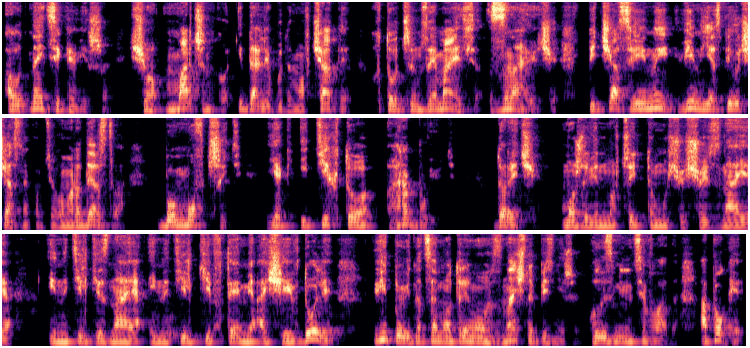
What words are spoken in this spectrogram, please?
А от найцікавіше, що Марченко і далі буде мовчати, хто чим займається, знаючи, під час війни він є співучасником цього мародерства, бо мовчить, як і ті, хто грабують. До речі, може він мовчить, тому що щось знає. І не тільки знає, і не тільки в темі, а ще й в долі. Відповідь на це ми отримаємо значно пізніше, коли зміниться влада. А поки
